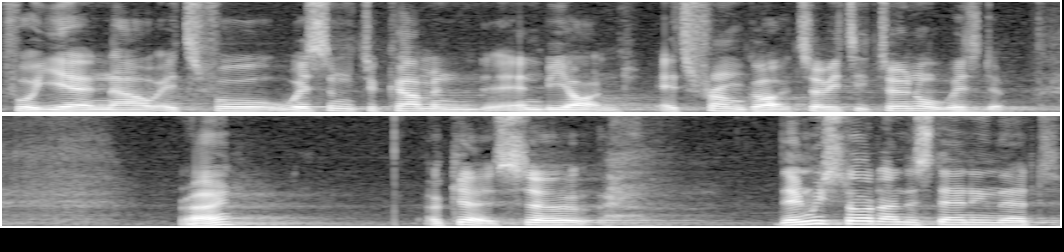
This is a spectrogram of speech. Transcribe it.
for here and now, it's for wisdom to come and, and beyond. It's from God, so it's eternal wisdom. Right? Okay, so then we start understanding that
